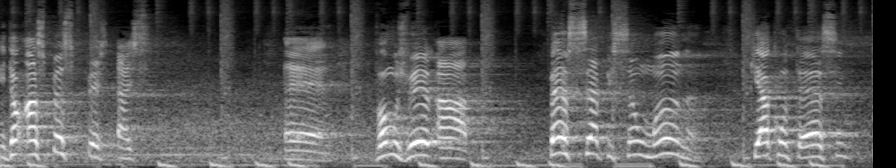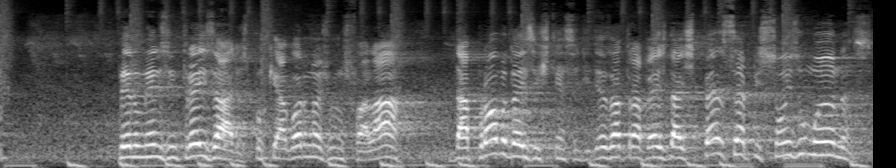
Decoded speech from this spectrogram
Então, as, é, vamos ver a percepção humana que acontece pelo menos em três áreas, porque agora nós vamos falar da prova da existência de Deus através das percepções humanas.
